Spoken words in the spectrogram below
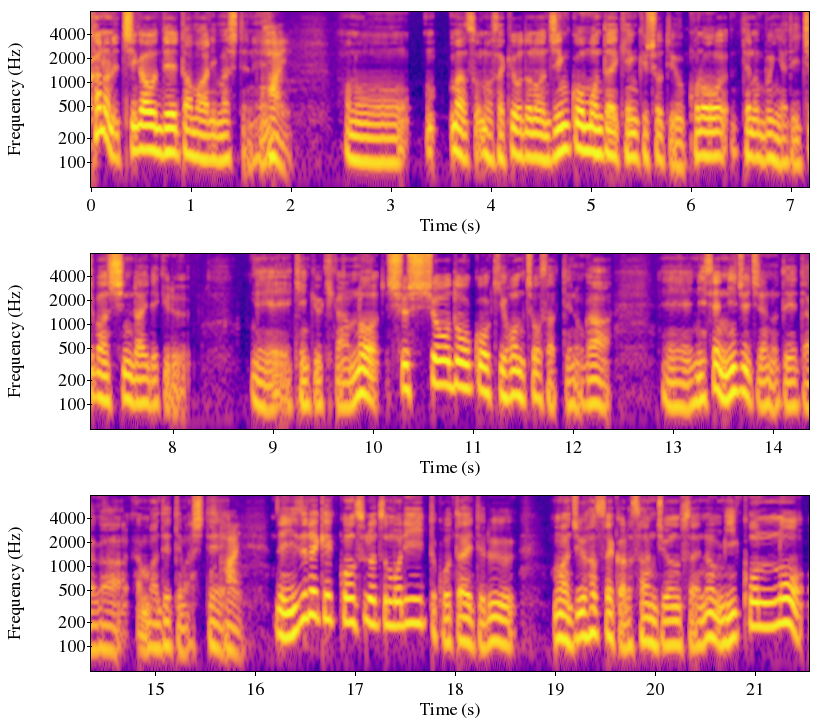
かなり違うデータもありましてね、はい。あのーまあ、その先ほどの人口問題研究所というこの手の分野で一番信頼できる、えー研究機関の出生動向基本調査っていうのが、えー2021年のデータが、まあ、出てまして、はい。でいずれ結婚するつもりと答えてる、まあ、18歳から34歳の未婚の、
